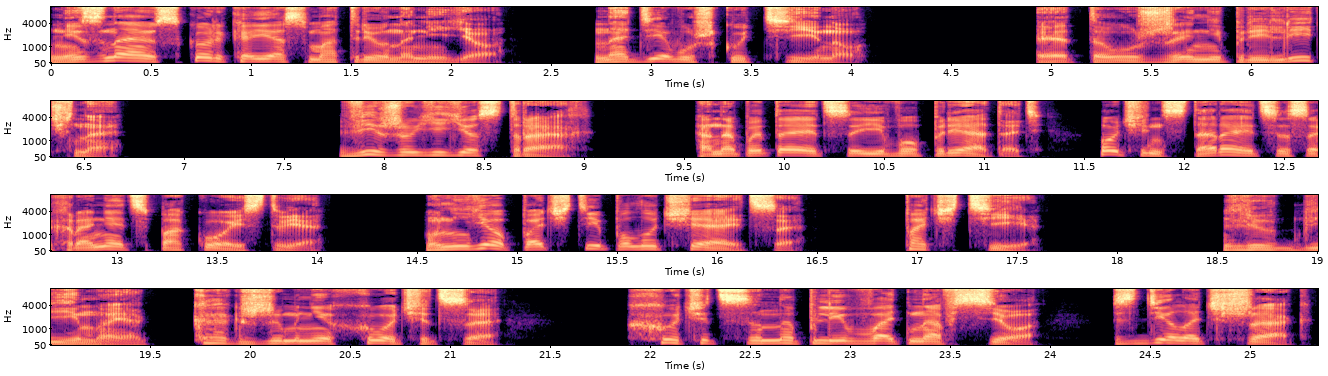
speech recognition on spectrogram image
Не знаю, сколько я смотрю на нее, на девушку Тину. Это уже неприлично. Вижу ее страх. Она пытается его прятать, очень старается сохранять спокойствие. У нее почти получается. Почти. Любимая, как же мне хочется. Хочется наплевать на все, сделать шаг,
